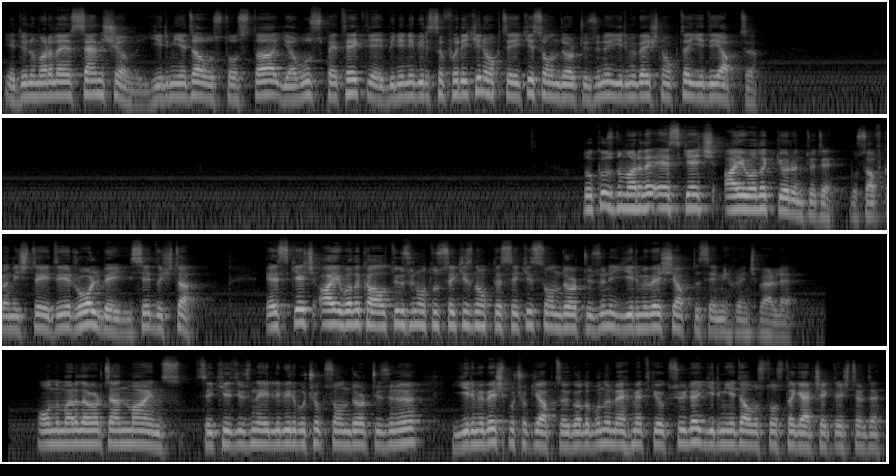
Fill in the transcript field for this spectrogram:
Yedi numaralı Essential 27 Ağustos'ta Yavuz Petek'le binini 1.02.2 son 400'ünü 25.7 yaptı. Dokuz numaralı Esgeç Ayvalık görüntüde. Bu safkan içteydi. Rol Bey ise dışta. Esgeç Ayvalık 600'ün 38.8 son 400'ünü 25 yaptı Semih Rençber'le. 10 numaralı Earth and Minds 800'ün 51.5 son 400'ünü 25.5 yaptığı golubunu Mehmet Göksu ile 27 Ağustos'ta gerçekleştirdi.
